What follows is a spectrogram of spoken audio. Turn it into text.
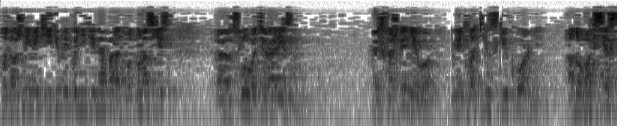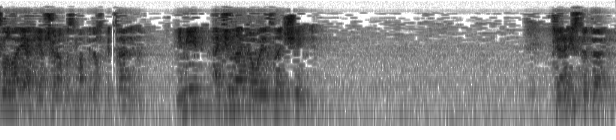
Мы должны иметь единый понятийный аппарат. Вот у нас есть э, слово терроризм. Происхождение его имеет латинские корни. Оно во всех словарях, я вчера посмотрел специально, имеет одинаковое значение. Террорист это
